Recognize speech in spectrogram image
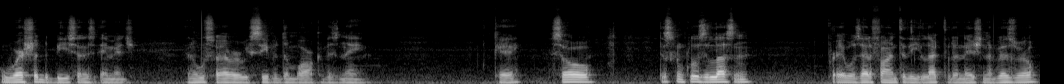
who worship the beast in his image, and whosoever receiveth the mark of his name. Okay, so this concludes the lesson. Pray was edifying to the elect of the nation of Israel.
